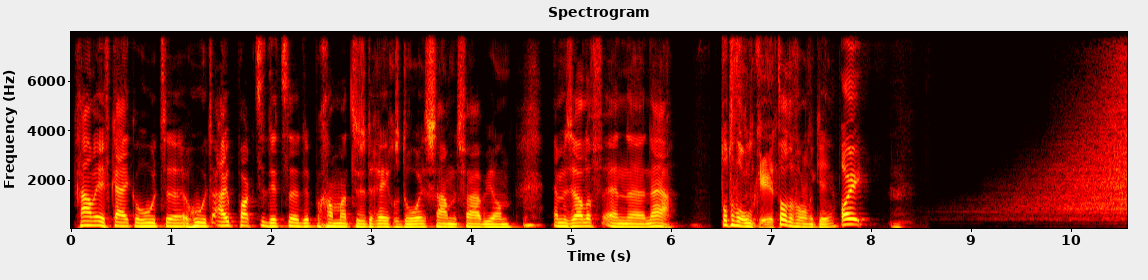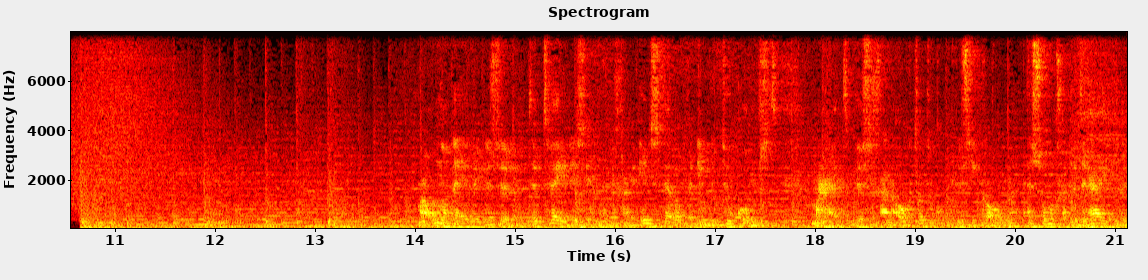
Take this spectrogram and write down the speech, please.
Gaan we even kijken hoe het, hoe het uitpakt. Dit, dit programma tussen de regels door. Samen met Fabian en mezelf. En nou ja. Tot de volgende keer. Tot de volgende keer. Hoi. Maar ondernemingen zullen ten tweede zich gaan instellen op een nieuwe toekomst. Maar het, dus gaan ook tot de conclusie komen, en sommige bedrijven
